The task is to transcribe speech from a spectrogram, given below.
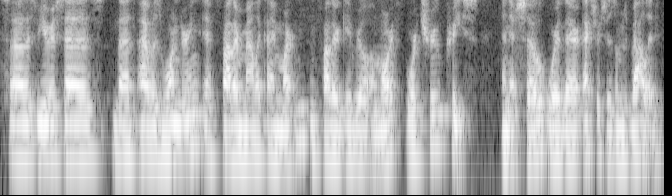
So this viewer says that I was wondering if Father Malachi Martin and Father Gabriel Amorth were true priests, and if so, were their exorcisms valid?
